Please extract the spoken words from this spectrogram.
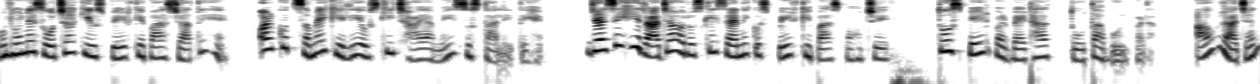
उन्होंने सोचा कि उस पेड़ के पास जाते हैं और कुछ समय के लिए उसकी छाया में सुस्ता लेते हैं। जैसे ही राजा और उसके सैनिक उस पेड़ के पास पहुँचे तो उस पेड़ पर बैठा तोता बोल पड़ा, आओ राजन,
